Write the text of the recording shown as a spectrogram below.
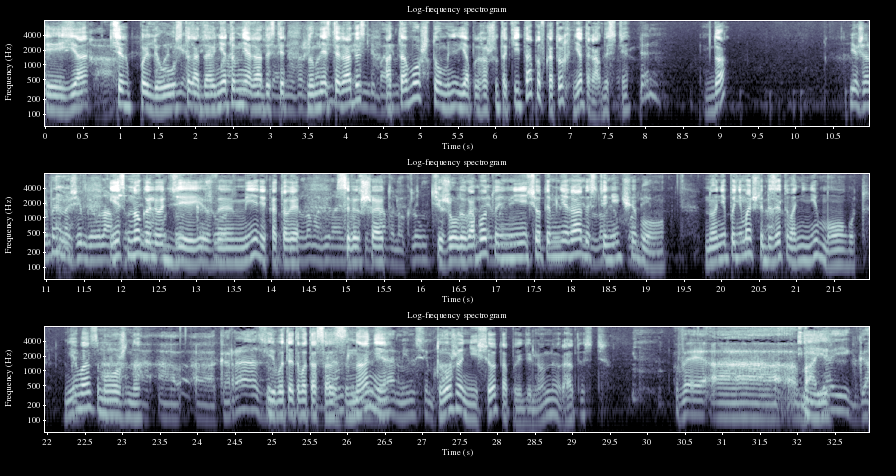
и я терплю, страдаю. Нет у меня радости, но у меня есть радость от того, что я прохожу такие этапы, в которых нет радости. Да? Есть много людей в мире, которые совершают тяжелую работу, и не несет им ни радости, ничего. Но они понимают, что без этого они не могут. Невозможно. И вот это вот осознание тоже несет определенную радость. И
